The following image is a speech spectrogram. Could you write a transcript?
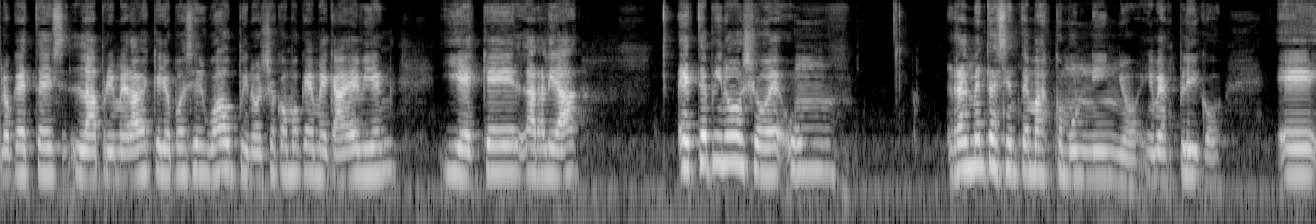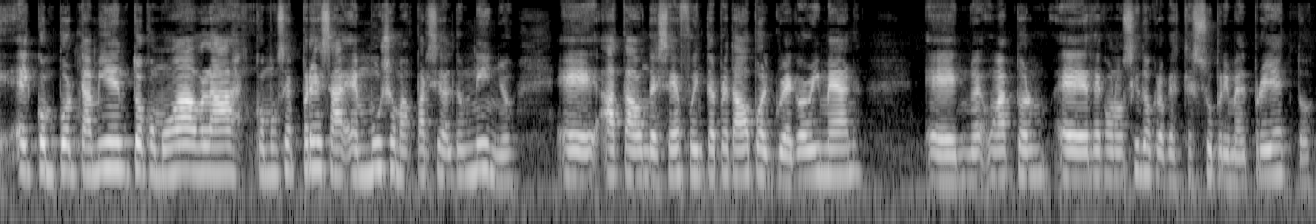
Creo que esta es la primera vez que yo puedo decir, wow, Pinocho como que me cae bien. Y es que la realidad, este Pinocho es un... Realmente se siente más como un niño, y me explico. Eh, el comportamiento, cómo habla, cómo se expresa, es mucho más parcial de un niño. Eh, hasta donde sé, fue interpretado por Gregory Mann, eh, un actor reconocido, creo que este es su primer proyecto.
